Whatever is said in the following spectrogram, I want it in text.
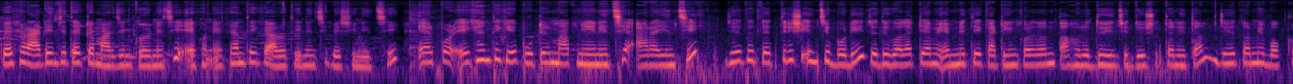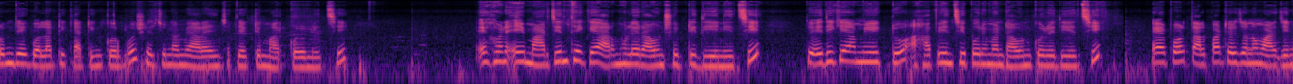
তো এখানে আট ইঞ্চিতে একটা মার্জিন করে নিচ্ছি, এখন এখান থেকে আরও তিন ইঞ্চি বেশি নিচ্ছি। এরপর এখান থেকে পুটের মাপ নিয়ে নিচ্ছে আড়াই ইঞ্চি। যেহেতু তেত্রিশ ইঞ্চি বডি, যদি গলাটি আমি এমনিতে কাটিং করতাম তাহলে দুই ইঞ্চি দুই সুতা নিতাম। যেহেতু আমি বক্রম দিয়ে গলাটি কাটিং করব সেই জন্য আমি আড়াই ইঞ্চিতে একটি মার্ক করে নিচ্ছি। এখন এই মার্জিন থেকে আর্মহোলে রাউন্ড শেপটি দিয়ে নিচ্ছি। তো এদিকে আমি একটু হাফ ইঞ্চি পরিমাণ ডাউন করে দিয়েছি। এরপর তালপাটের জন্য মার্জিন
